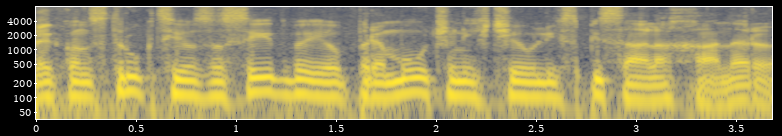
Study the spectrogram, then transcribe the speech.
Rekonstrukcijo zasedbe je v premočenih čevljih spisala HNR.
